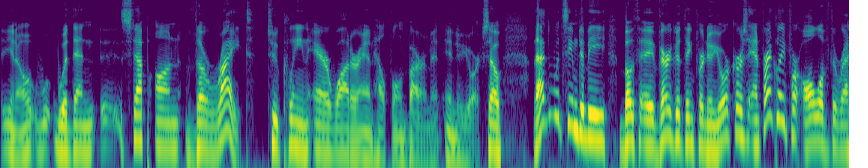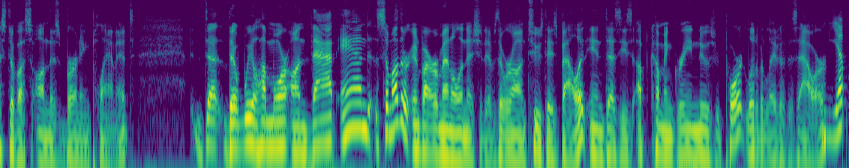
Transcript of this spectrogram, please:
you know w- would then uh, step on the right to clean air, water, and healthful environment in New York. So that would seem to be both a very good thing for New Yorkers and, frankly, for all of the rest of us on this burning planet that that we'll have more on that and some other environmental initiatives that were on Tuesday's ballot in Desi's upcoming Green News report a little bit later this hour. Yep.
